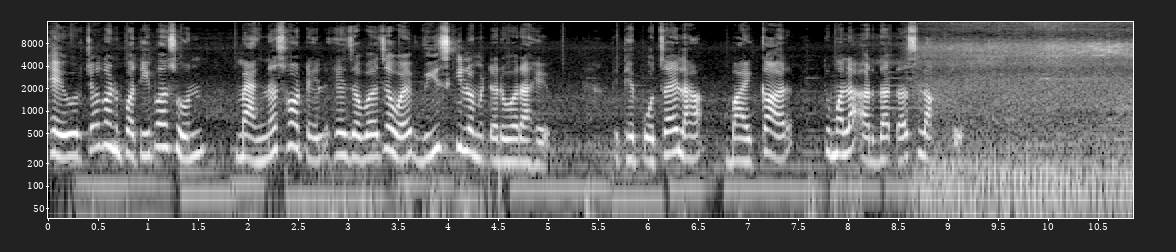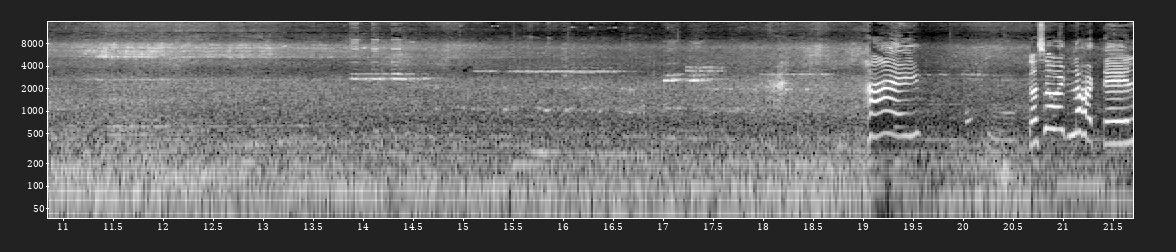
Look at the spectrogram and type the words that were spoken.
थेऊरच्या गणपतीपासून मॅग्नस हॉटेल हे जवळजवळ वीस किलोमीटरवर आहे. तिथे पोचायला बाय कार तुम्हाला अर्धा तास लागतो हाय कसं वाटलं हॉटेल?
